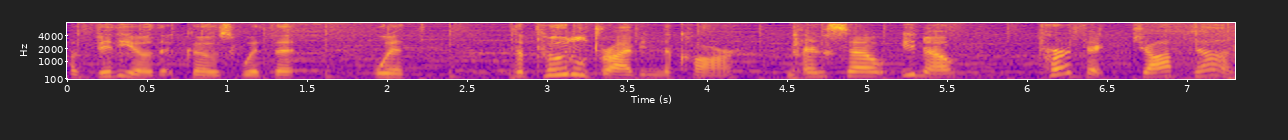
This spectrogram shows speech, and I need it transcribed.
a video that goes with it with the poodle driving the car. and so, you know, perfect job done.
